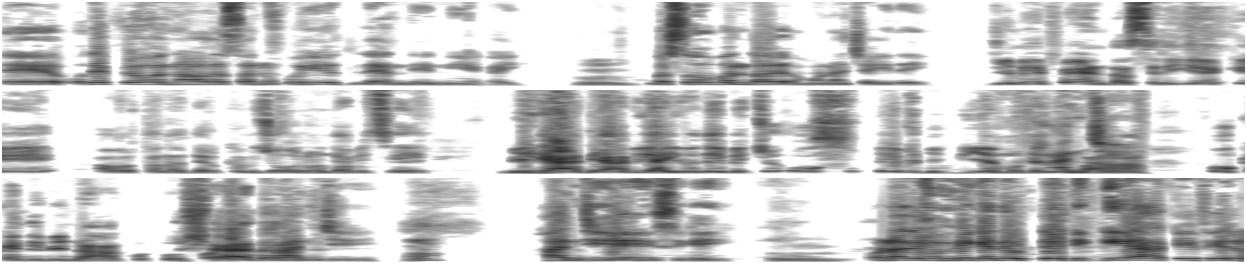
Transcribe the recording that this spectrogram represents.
ਤੇ ਉਹਦੇ ਪਿਓ ਨਾਲ ਸਾਨੂੰ ਕੋਈ ਲੈਣ ਦੇਣ ਨਹੀਂ ਹੈਗਾ ਜੀ। ਹੂੰ। ਬਸ ਉਹ ਬੰਦਾ ਹੋਣਾ ਚਾਹੀਦਾ ਜੀ। ਜਿਵੇਂ ਭੈਣ ਦੱਸ ਰਹੀ ਹੈ ਕਿ ਔਰਤਾਂ ਦਾ ਦਿਲ ਕਮਜ਼ੋਰ ਹੁੰਦਾ ਵਿੱਚ ਵੀ ਹੈ ਦਿਆ ਵੀ ਆਈ ਉਹਦੇ ਵਿੱਚ ਉਹ ਕੁੱਤੇ ਵੀ ਡਿੱਗੀ ਹੈ ਮੁੰਡੇ ਦੀ ਹਾਂਜੀ। ਮਾਂ ਉਹ ਕਹਿੰਦੀ ਵੀ ਨਾ ਕੁੱਟੋ ਸ਼ਾਇਦ ਹਾਂਜੀ। ਹੂੰ? ਹਾਂਜੀ ਇਹ ਸੀਗਾ ਜੀ। ਹੂੰ। ਉਹਨਾਂ ਦੀ ਮੰਮੀ ਕਹਿੰਦੇ ਉੱਤੇ ਡਿੱਗੀ ਆ ਕੇ ਫਿਰ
